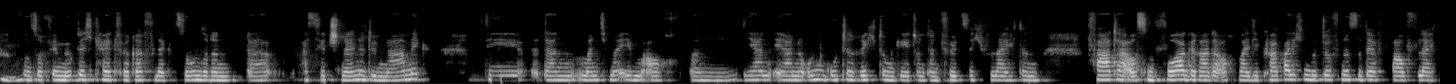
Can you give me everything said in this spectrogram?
mhm. und so viel Möglichkeit für Reflexion, sondern da passiert schnell eine Dynamik, die dann manchmal eben auch ähm, ja, in eher eine ungute Richtung geht und dann fühlt sich vielleicht ein Vater außen vor, gerade auch weil die körperlichen Bedürfnisse der Frau vielleicht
